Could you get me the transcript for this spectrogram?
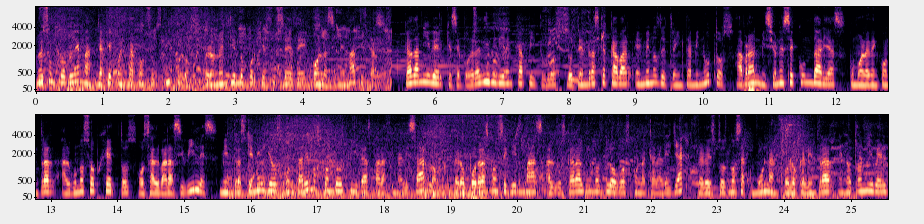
no es un problema, ya que cuenta con subtítulos, pero no entiendo por qué sucede con las cinemáticas. Cada nivel que se podrá dividir en capítulos lo tendrás que acabar en menos de 30 minutos. Habrán misiones secundarias como la de encontrar algunos objetos o salvar a civiles, mientras que en ellos contaremos con dos vidas para finalizarlo, pero podrás conseguir más al buscar algunos globos con la cara de Jack, pero estos no se acumulan, por lo que al entrar en otro nivel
